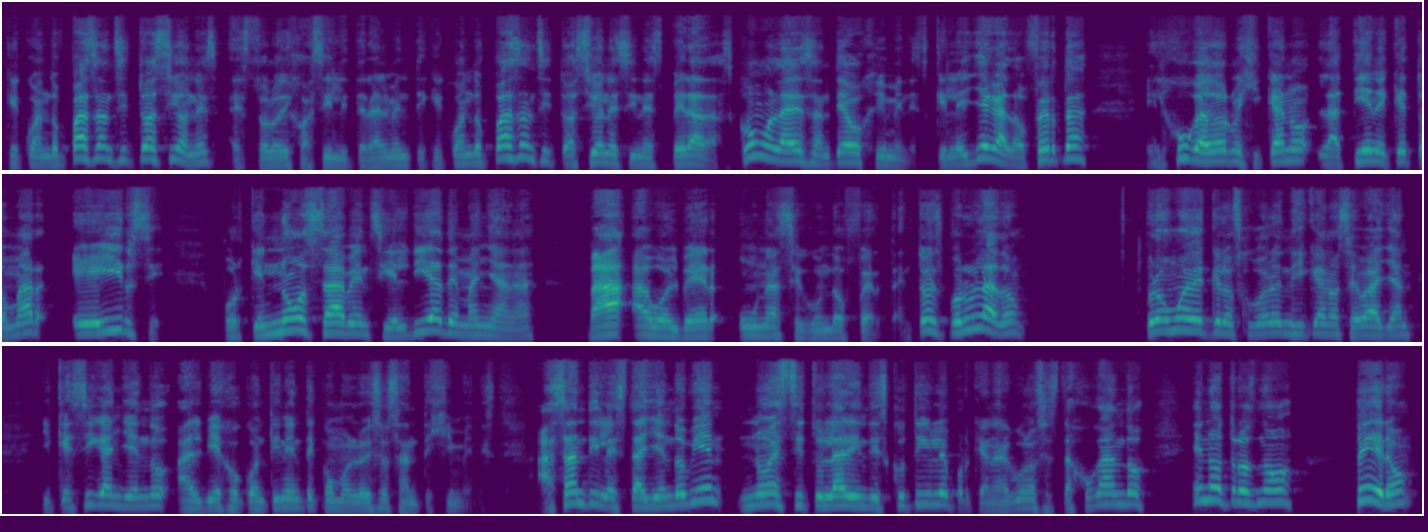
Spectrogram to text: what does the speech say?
que cuando pasan situaciones, esto lo dijo así literalmente, que cuando pasan situaciones inesperadas como la de Santiago Jiménez, que le llega la oferta, el jugador mexicano la tiene que tomar e irse, porque no saben si el día de mañana va a volver una segunda oferta. Entonces, por un lado, promueve que los jugadores mexicanos se vayan y que sigan yendo al viejo continente como lo hizo Santi Jiménez. A Santi le está yendo bien, no es titular indiscutible porque en algunos está jugando, en otros no, pero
